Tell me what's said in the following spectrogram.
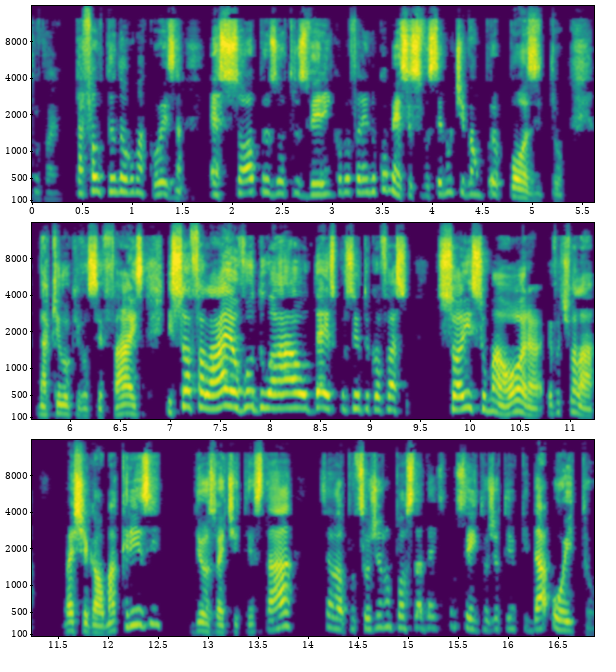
Não vai. tá faltando alguma coisa. É só para os outros verem, como eu falei no começo. Se você não tiver um propósito naquilo que você faz, e só falar, ah, eu vou doar o 10% do que eu faço, só isso uma hora, eu vou te falar, vai chegar uma crise, Deus vai te testar, você vai falar, putz, hoje eu não posso dar 10%, hoje eu tenho que dar 8%.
